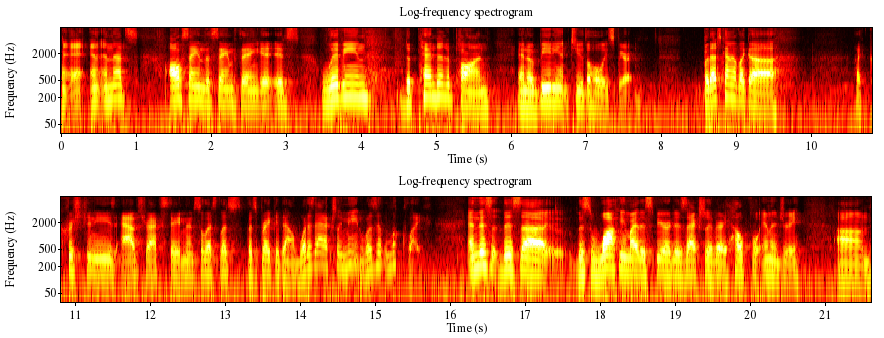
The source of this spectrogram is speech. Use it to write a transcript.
And, and that's all saying the same thing. It, it's living dependent upon and obedient to the Holy Spirit. But that's kind of like a, a Christianese abstract statement. So let's, let's, let's break it down. What does that actually mean? What does it look like? And this, this, uh, this walking by the Spirit is actually a very helpful imagery. Um,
